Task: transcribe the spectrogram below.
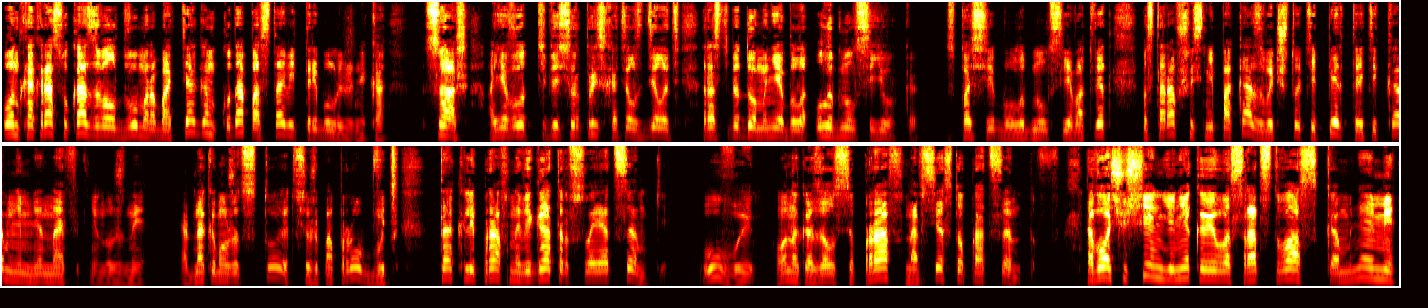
Он как раз указывал двум работягам, куда поставить три булыжника. «Саш, а я вот тебе сюрприз хотел сделать, раз тебя дома не было», — улыбнулся Юрка. «Спасибо», — улыбнулся я в ответ, постаравшись не показывать, что теперь-то эти камни мне нафиг не нужны. Однако, может, стоит все же попробовать, так ли прав навигатор в своей оценке. Увы, он оказался прав на все сто процентов. Того ощущения некоего сродства с камнями,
